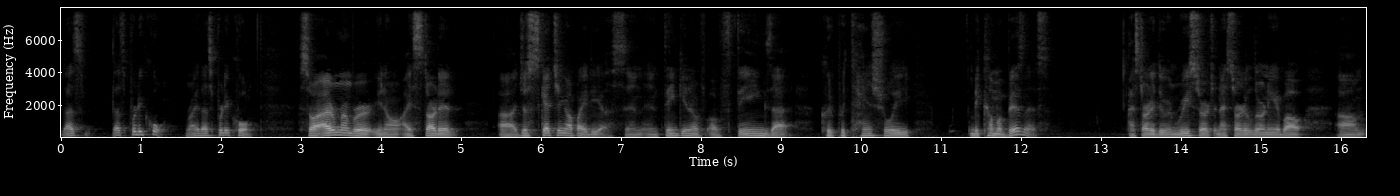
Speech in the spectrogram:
that's that's pretty cool, right? That's pretty cool. So I remember, you know, I started uh, just sketching up ideas and, and thinking of, of things that could potentially become a business. I started doing research and I started learning about um,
